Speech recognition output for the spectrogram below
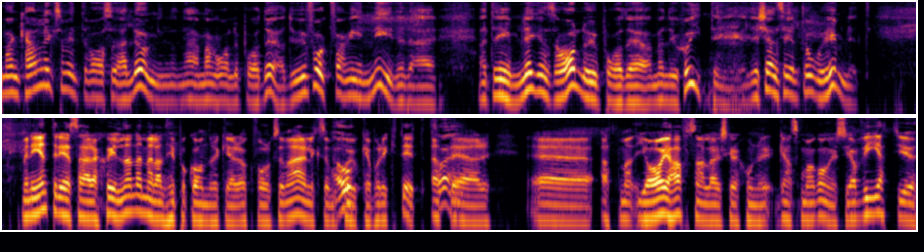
man kan liksom inte vara sådär lugn när man håller på att dö. Du är fortfarande inne i det där att rimligen så håller du på att dö, men du skiter i det. Det känns helt orimligt. Men är inte det så här skillnaden mellan hypokondriker och folk som är liksom jo, sjuka på riktigt? Att det är Eh, att man, jag har ju haft sådana allergiska reaktioner ganska många gånger så jag vet ju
